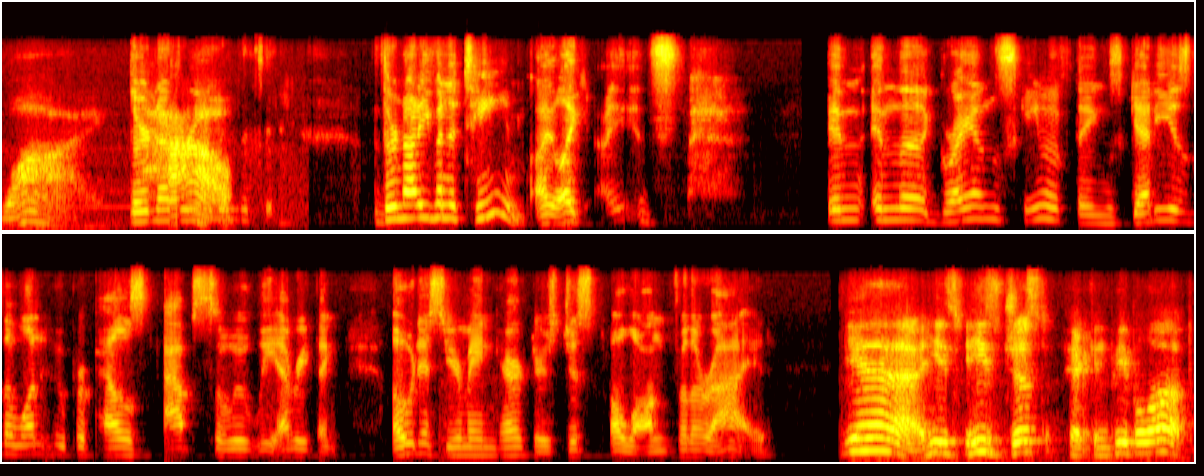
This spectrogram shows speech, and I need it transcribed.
why? They're never even they're not even a team. I like I- it's in in the grand scheme of things, Geddy is the one who propels absolutely everything. Otis, your main character, is just along for the ride. Yeah, he's he's just picking people up.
